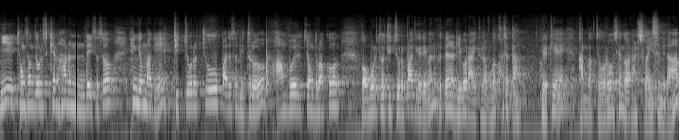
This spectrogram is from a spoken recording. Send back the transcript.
이 정상적으로 스캔을 하는 데 있어서 횡격막이 뒤쪽으로 쭉 빠져서 밑으로 안 보일 정도만큼 어, 모니터 뒤쪽으로 빠지게 되면 그때는 리버 라이트 러브가 커졌다. 이렇게 감각적으로 생각을 할 수가 있습니다.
